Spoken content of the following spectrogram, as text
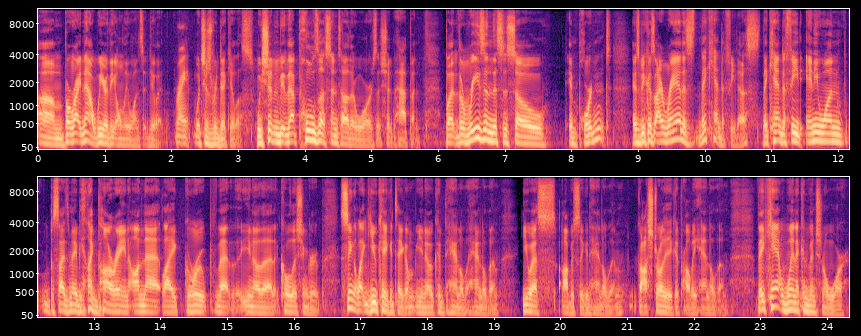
Um, but right now we are the only ones that do it. Right. Which is ridiculous. We shouldn't be. That pulls us into other wars that shouldn't happen. But the reason this is so important is because Iran is they can't defeat us. They can't defeat anyone besides maybe like Bahrain on that like group that you know that coalition group. Single like UK could take them, you know, could handle handle them. US obviously could handle them. Australia could probably handle them. They can't win a conventional war.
